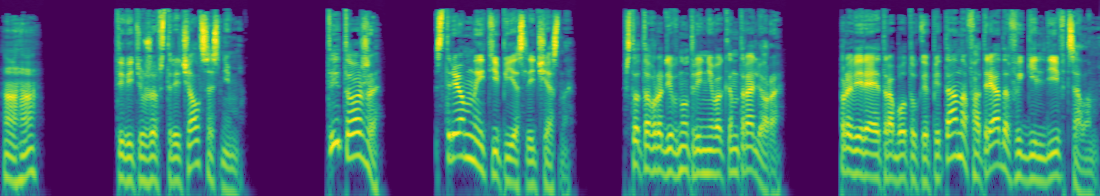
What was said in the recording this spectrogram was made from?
Ага. Ты ведь уже встречался с ним? Ты тоже. Стремный тип, если честно. Что-то вроде внутреннего контролера. Проверяет работу капитанов, отрядов и гильдии в целом.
